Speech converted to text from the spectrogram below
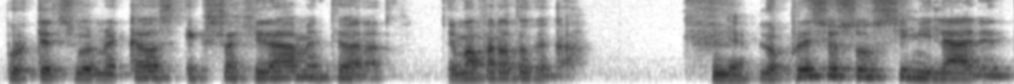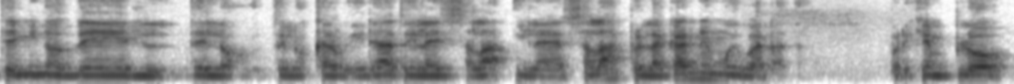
Porque el supermercado es exageradamente barato. Es más barato que acá. Los precios son similares en términos de, los, de los carbohidratos y la ensalada, y las ensaladas, pero la carne es muy barata. Por ejemplo,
